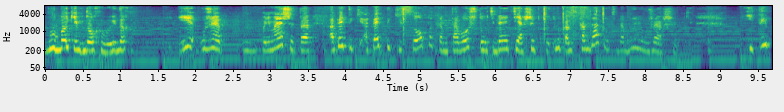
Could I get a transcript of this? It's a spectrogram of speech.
глубокий вдох-выдох, и уже понимаешь, это опять-таки, опять-таки с опытом того, что у тебя эти ошибки, ну, как, когда-то у тебя были уже ошибки. И ты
